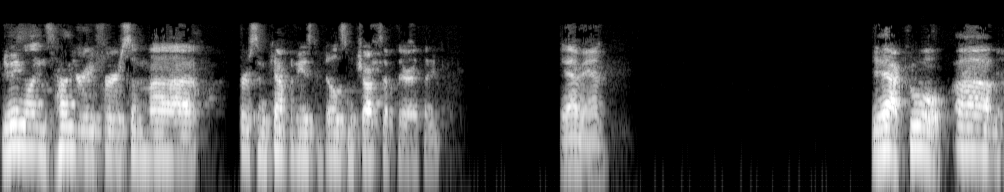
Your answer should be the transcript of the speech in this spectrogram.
New England's hungry for some uh, for some companies to build some trucks up there. I think. Yeah, man. Yeah, cool. Um,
